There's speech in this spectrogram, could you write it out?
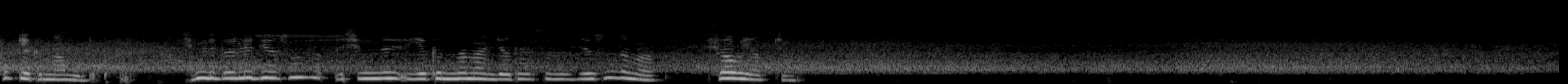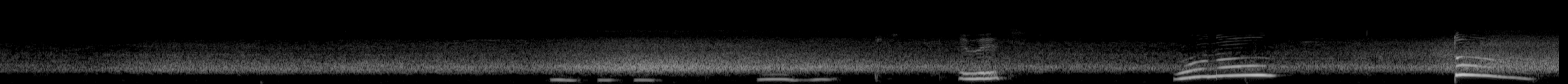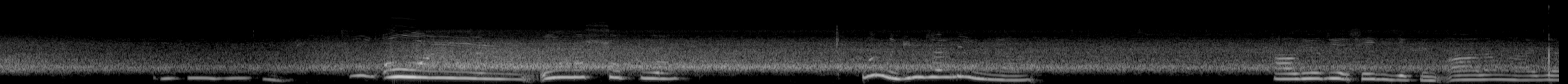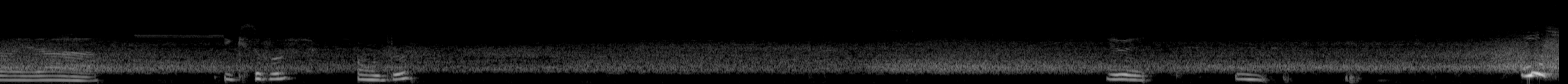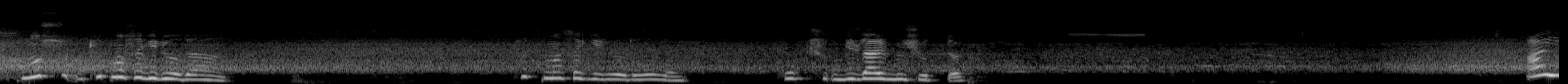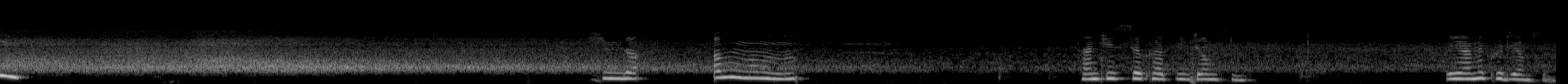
Çok yakından vurduk. Şimdi böyle diyorsunuz, şimdi yakından önce atarsınız diyorsunuz ama şov yapacağım. Evet. Ronaldo. Oy! Onu nasıl soktu ya? Lan güncelleyin ya. Ağlıyordu ya şey diyecektim. Ağlama Cayra. 2-0 oldu. Evet. Of nasıl tutmasa giriyordu ha. Tutmasa giriyordu oğlum. Çok güzel bir şuttu. Ay. Şimdi alın onu. Sanchez'i sakatlayacağım seni. Ayağını kıracağım seni.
